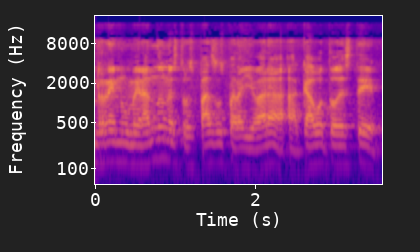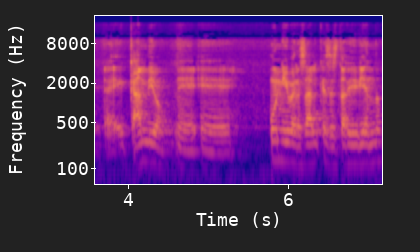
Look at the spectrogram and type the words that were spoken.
renumerando nuestros pasos para llevar a, cabo todo este eh, cambio eh, eh, universal que se está viviendo,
